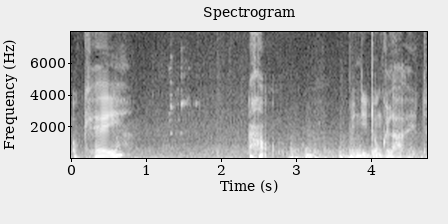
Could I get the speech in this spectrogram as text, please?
Okay. Oh. In die Dunkelheit.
